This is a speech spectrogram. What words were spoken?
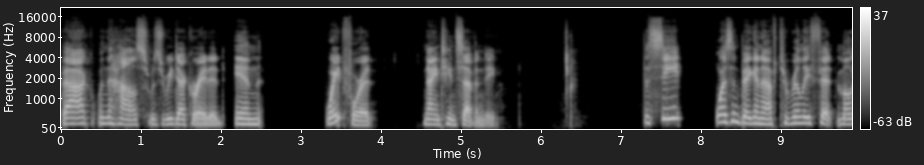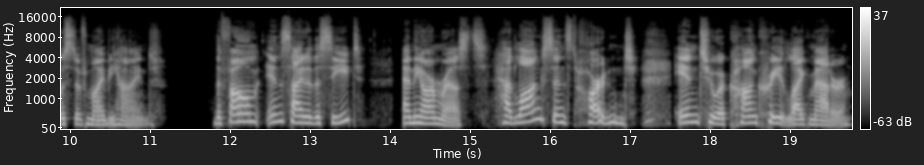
back when the house was redecorated in, wait for it, 1970. The seat wasn't big enough to really fit most of my behind. The foam inside of the seat and the armrests had long since hardened into a concrete like matter.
